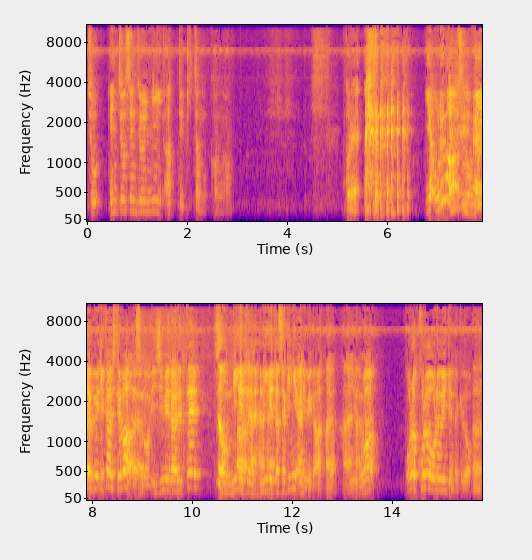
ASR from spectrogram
ちょ延長線上にあってきたのかな？これ。いや俺はそのウィーアブに関してはうんそのいじめられてそう。その逃げたあはいはいはい。逃げた先にアニメがあったっていうのはいはいはいは俺はこれは俺の意見だけどうん。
